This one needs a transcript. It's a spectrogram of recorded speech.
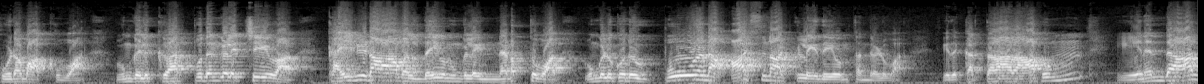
குடமாக்குவார் உங்களுக்கு அற்புதங்களை செய்வார். கைவிடாமல் தெய்வம் உங்களை நடத்துவார். உங்களுக்கு ஒரு பூரண ஆசு நாட்களை தெய்வம் தந்தழுவார் இது கத்தாராகும் ஏனென்றால்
